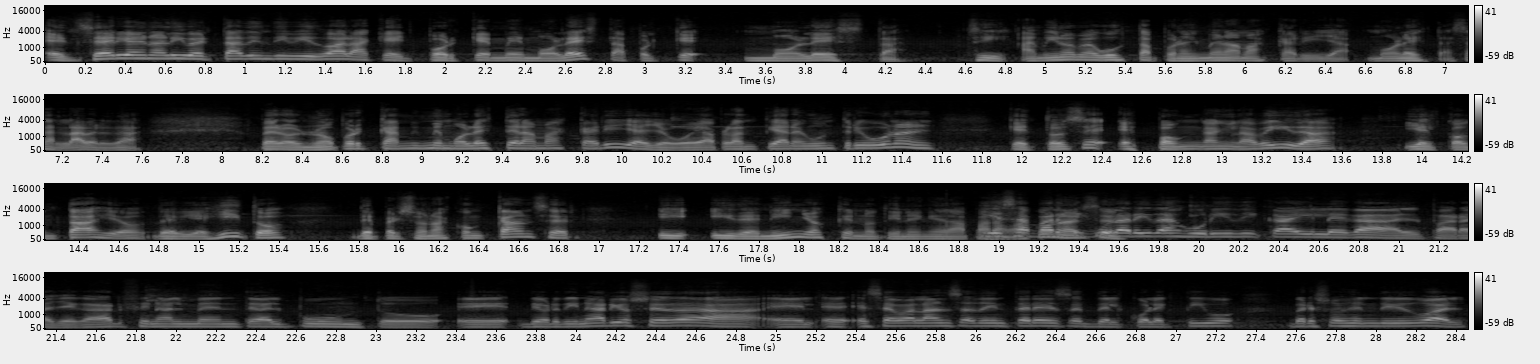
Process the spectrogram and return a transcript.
en serio hay una libertad individual a que porque me molesta, porque molesta. Sí, a mí no me gusta ponerme la mascarilla, molesta, esa es la verdad. Pero no porque a mí me moleste la mascarilla, yo voy a plantear en un tribunal que entonces expongan la vida y el contagio de viejitos, de personas con cáncer y, de niños que no tienen edad para Y esa particularidad jurídica y legal, para llegar finalmente al punto, eh, de ordinario se da ese balance de intereses del colectivo versus individual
